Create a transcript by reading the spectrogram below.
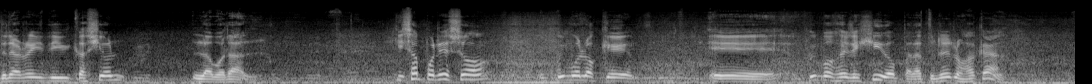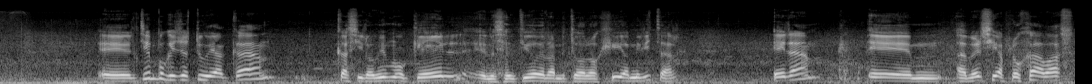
de la reivindicación laboral. Quizá por eso fuimos los que eh, fuimos elegidos para tenerlos acá. El tiempo que yo estuve acá, casi lo mismo que él en el sentido de la metodología militar, era em, a ver si aflojabas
